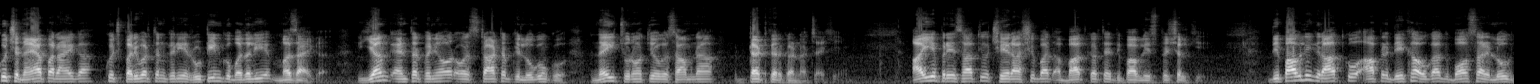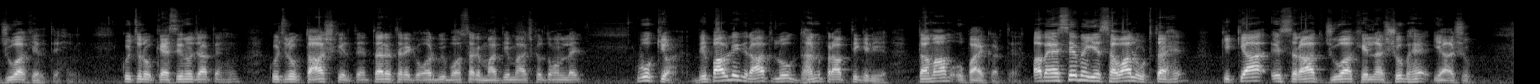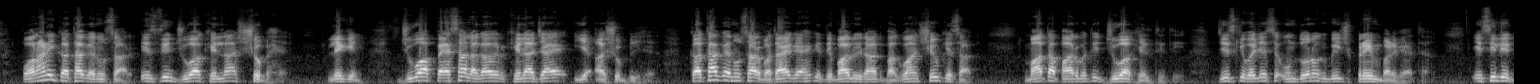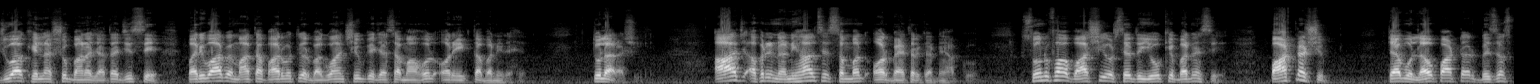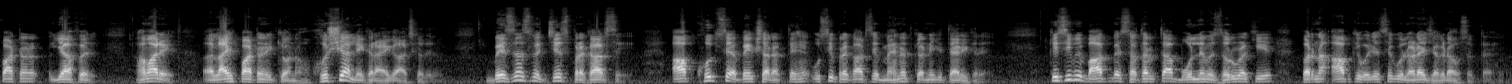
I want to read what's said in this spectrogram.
कुछ नयापन आएगा, कुछ परिवर्तन करिए रूटीन को बदलिए, मज़ा आएगा। यंग एंटरप्रेन्योर और स्टार्टअप के लोगों को नई चुनौतियों का सामना डट कर करना चाहिए। आइए प्रिय साथियों, छह राशि बाद अब बात करते हैं दीपावली स्पेशल की। दीपावली की रात को आपने देखा होगा कि बहुत सारे लोग जुआ खेलते हैं। कुछ लोग कैसिनो जाते हैं, कुछ लोग ताश खेलते हैं तरह तरह के और भी बहुत सारे माध्यम आजकल तो ऑनलाइन वो क्यों है? दीपावली की रात लोग धन प्राप्ति के लिए तमाम उपाय करते हैं। अब ऐसे में ये सवाल उठता है कि क्या इस रात जुआ खेलना शुभ है या अशुभ? पौराणिक कथा के अनुसार इस दिन जुआ खेलना शुभ है। लेकिन जुआ पैसा लगाकर खेला जाए यह अशुभ भी है। कथा के अनुसार बताया गया है कि दीपावली रात भगवान शिव के साथ माता पार्वती जुआ खेलती थी, जिसकी वजह से उन दोनों के बीच प्रेम बढ़ गया था। इसीलिए जुआ खेलना शुभ माना जाता है, जिससे परिवार में माता पार्वती और भगवान शिव के जैसा माहौल और एकता बनी रहे। तुला राशि। आज अपने ननिहाल से संबंध और बेहतर करने आपको। सोनफा, वाशी और सिद्ध योग के बनने से पार्टनरशिप चाहे वो लव पार्टनर बिज़नेस पार्टनर या फिर हमारे लाइफ पार्टनर क्यों ना हो? खुशियाँ लेकर आएगा आज का दिन। बिज़नेस में जिस प्रकार से आप खुद से अपेक्षा रखते हैं, उसी प्रकार से मेहनत करने की तैयारी करें। किसी भी बात में सतर्कता बोलने में ज़रूर रखिए, वरना आपकी वजह से कोई लड़ाई झगड़ा हो सकता है।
